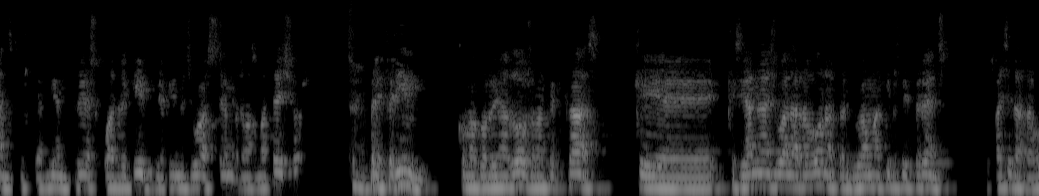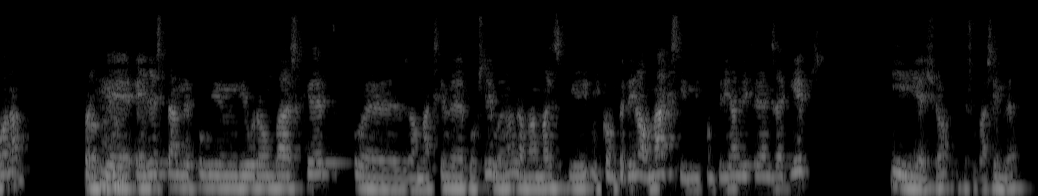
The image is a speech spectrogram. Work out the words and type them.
anys, doncs, que hi havia 3-4 equips i havien de jugar sempre amb els mateixos. Sí. Preferim, com a coordinadors, en aquest cas, que, que si han de jugar a Tarragona per jugar amb equips diferents, que es faci a Tarragona, però que mm. elles també puguin viure un bàsquet pues, al màxim de possible, no? I, i competint al màxim, i competint amb diferents equips, i això, que s'ho facin bé. Mm.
